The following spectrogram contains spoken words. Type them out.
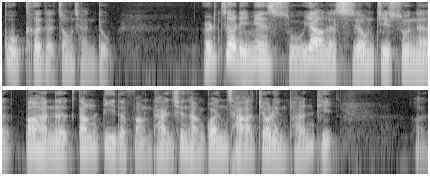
顾客的忠诚度。而这里面主要的使用技术呢，包含了当地的访谈、现场观察、焦点团体，呃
